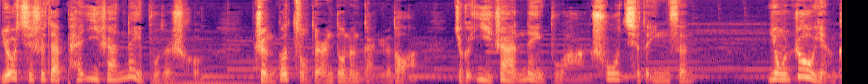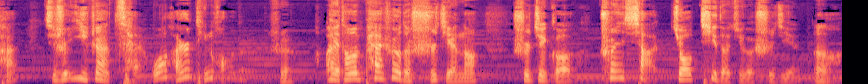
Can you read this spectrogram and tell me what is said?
尤其是在拍驿站内部的时候，整个组的人都能感觉到啊，这个驿站内部啊出奇的阴森。用肉眼看，其实驿站采光还是挺好的，是，而且他们拍摄的时节呢是这个春夏交替的这个时节，嗯啊，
